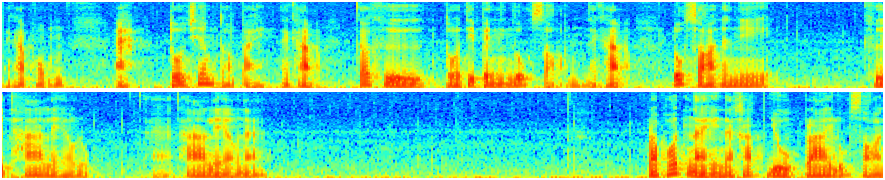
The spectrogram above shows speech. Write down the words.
นะครับผมอะตัวเชื่อมต่อไปนะครับ ก็คือตัวที่เป็นลูกศรนะครับ ลูกศรอันนี้คือท่าแล้วลูกท่าแล้วนะ ประพจน์ไหนนะครับ อยู่ปลายลูกศร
